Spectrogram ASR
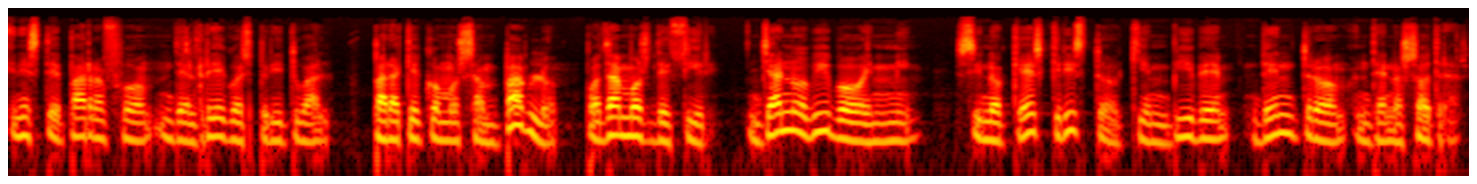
en este párrafo del riego espiritual, para que como San Pablo podamos decir, ya no vivo en mí, sino que es Cristo quien vive dentro de nosotras.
